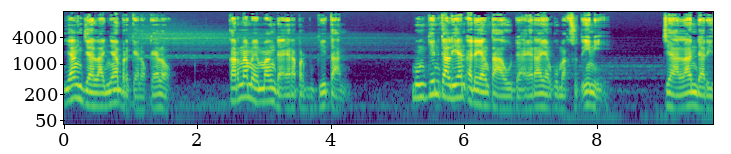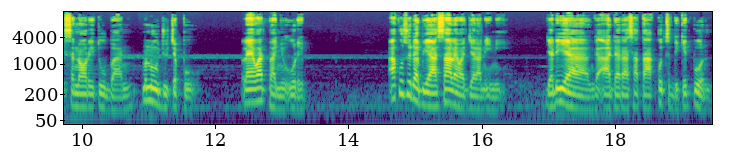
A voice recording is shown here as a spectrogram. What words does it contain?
Yang jalannya berkelok-kelok Karena memang daerah perbukitan Mungkin kalian ada yang tahu daerah yang kumaksud ini Jalan dari Senori Tuban menuju Cepu lewat Banyu Urip. Aku sudah biasa lewat jalan ini, jadi ya nggak ada rasa takut sedikit pun.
